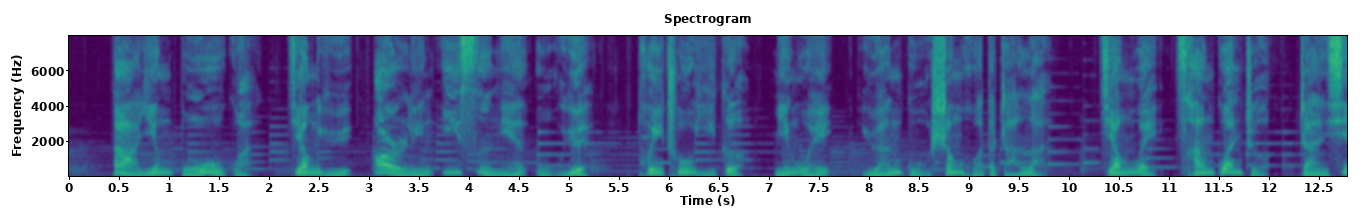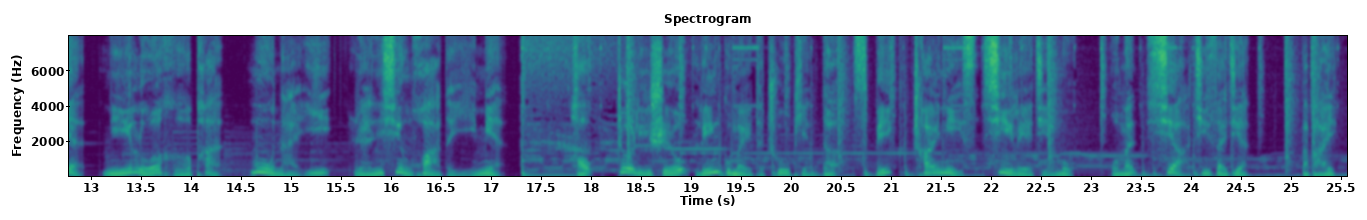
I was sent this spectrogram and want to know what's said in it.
大英博物馆将于二零一四年五月推出一个名为“远古生活”的展览，将为参观者展现尼罗河畔木乃伊人性化的一面。好，这里是由 Linguemate 出品的 Speak Chinese 系列节目。我们下期再见，拜拜。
